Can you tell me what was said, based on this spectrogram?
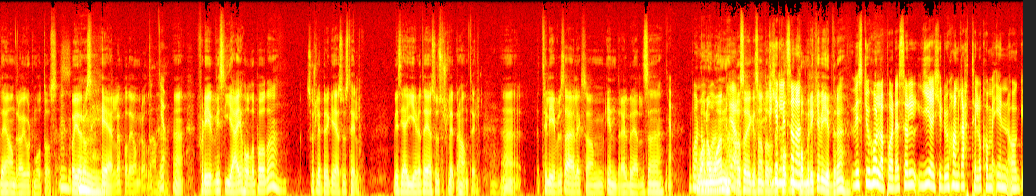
det andre har gjort mot oss. Mhm. Og gjøre oss Mm. hele på det området. Ja. Fordi hvis jeg holder på det, så slipper ikke Jesus til. Hvis jeg gir det til Jesus, så slipper han til. Eh, tilgivelse er liksom indre helbredelse Ja. 101. Ja. Altså, ikke sant? Altså, Ikke du, kom, sånn du kommer ikke videre. Hvis du holder på det, så gir ikke du han rett til å komme inn og,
